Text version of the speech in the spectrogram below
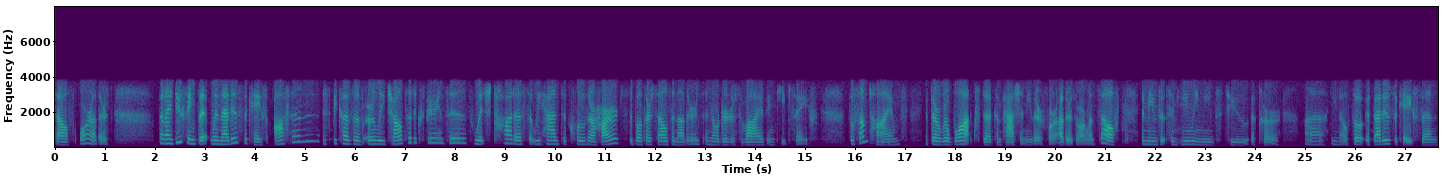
self or others. But I do think that when that is the case, often it's because of early childhood experiences which taught us that we had to close our hearts to both ourselves and others in order to survive and keep safe. So sometimes, if there are real blocks to compassion, either for others or oneself, it means that some healing needs to occur. Uh, you know, so if that is the case, then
